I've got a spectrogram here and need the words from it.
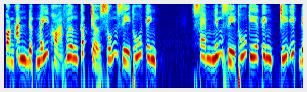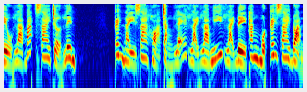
Còn ăn được mấy khỏa vương cấp trở xuống gì thú tinh. Xem những gì thú kia tinh, chí ít đều là bát sai trở lên. Cái này ra hỏa chẳng lẽ lại là nghĩ lại đề thăng một cái giai đoạn.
